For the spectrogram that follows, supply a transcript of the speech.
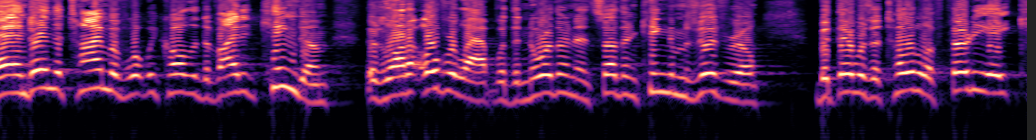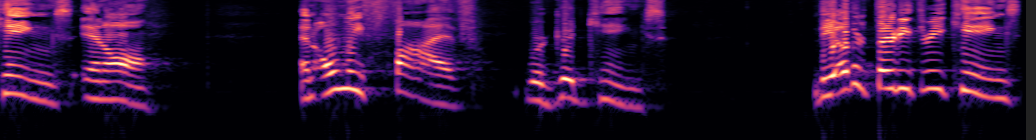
And during the time of what we call the divided kingdom, there's a lot of overlap with the northern and southern kingdoms of Israel, but there was a total of 38 kings in all. And only five were good kings. The other 33 kings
